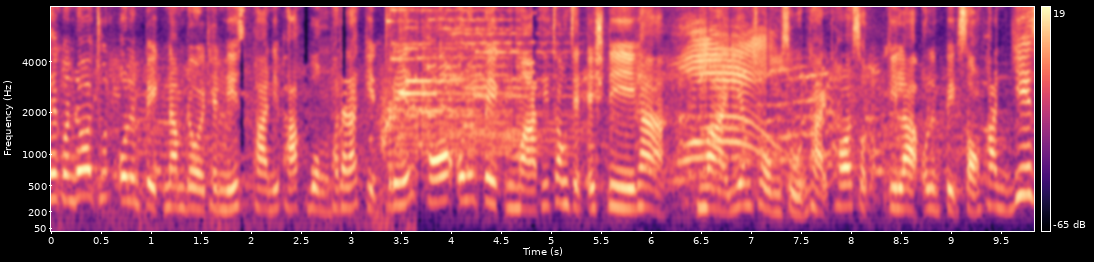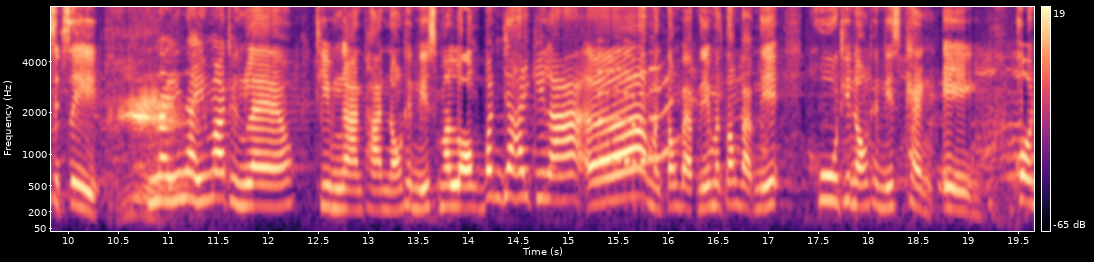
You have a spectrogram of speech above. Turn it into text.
เทควันโดชุดโอลิมปิกนำโดยเทนนิสพานิพักษ์วงศ์พัฒนกิจเหรียญทองโอลิมปิกมาที่ช่อง 7 HD ค่ะ มาเยี่ยมชมศูนย์ถ่ายทอดสดกีฬาโอลิมปิก 2024 ไหน ๆ มาถึงแล้ว ทีมงานพาน้องเทนนิสมาลองบรรยายกีฬา เออ มันต้องแบบนี้มันต้องแบบนี้ คู่ที่น้องเทนนิสแข่งเอง ผล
